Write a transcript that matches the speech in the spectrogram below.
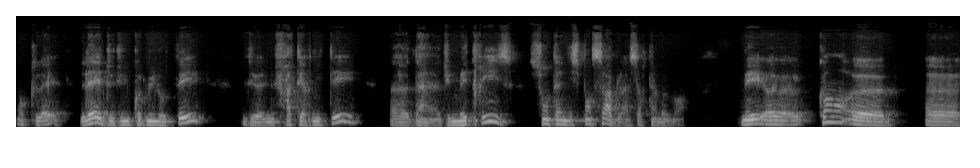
Donc l'aide d'une communauté, d'une fraternité, euh, d'un- d'une maîtrise sont indispensables à un certain moment. Mais euh, quand euh, euh,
